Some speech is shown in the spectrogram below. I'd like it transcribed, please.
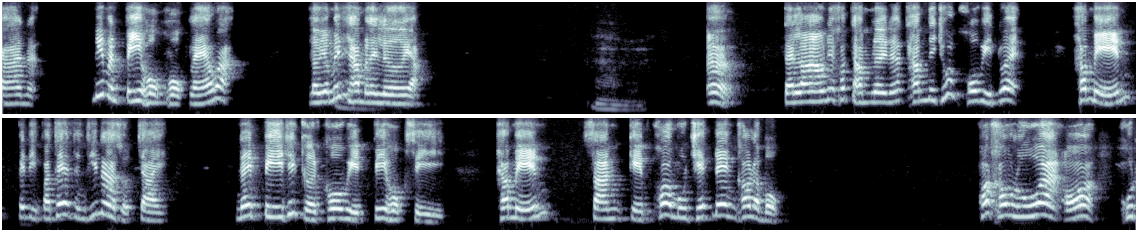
การอะ นี่มันปีหกหกแล้วอะ เรายังไม่ได้ทำอะไรเลยอะอืม อ่าแต่ลาวเนี่ยเขาทำเลยนะทำในช่วงโควิดด้วยเขมรเป็นอีกประเทศหนึ่งที่น่าสนใจ ในปีที่เกิดโควิด ปีหกสี่เขมรสั่งเก็บข้อมูลเช็คเด้งเข้าระบบ เพราะเขารู้ว่าอ๋อคุณ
